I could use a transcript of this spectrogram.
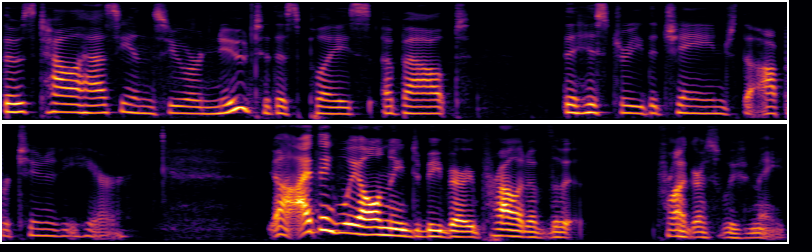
those Tallahasseans who are new to this place about the history, the change, the opportunity here? Yeah, I think we all need to be very proud of the progress we've made.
